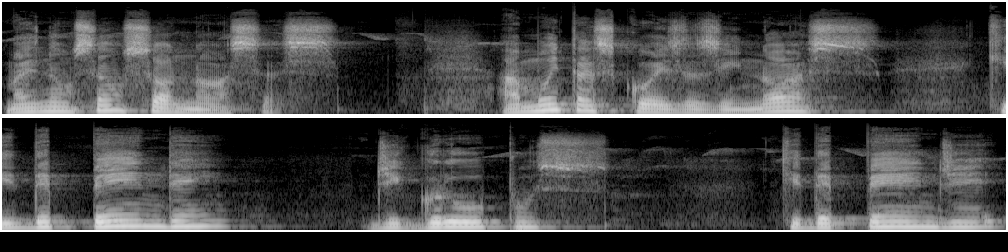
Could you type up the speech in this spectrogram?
mas não são só nossas. Há muitas coisas em nós que dependem de grupos, que dependem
